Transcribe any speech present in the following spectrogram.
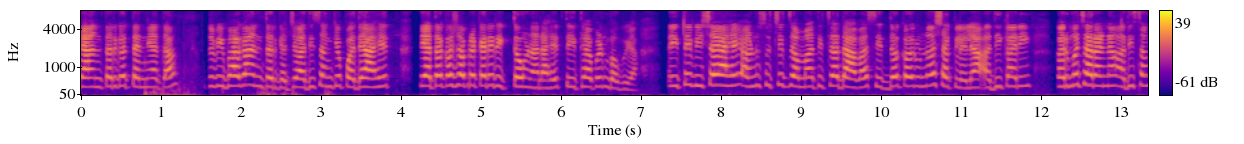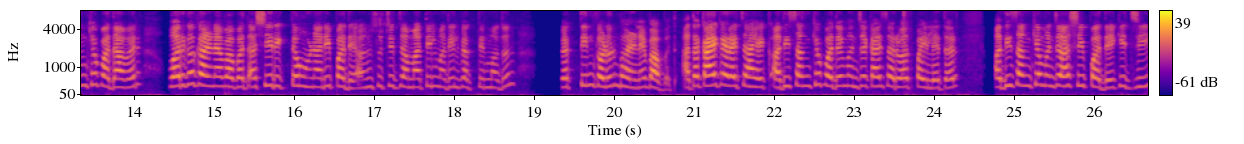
त्या अंतर्गत त्यांनी आता जे विभागाअंतर्गत जे अधिसंख्य पदे आहेत ते आता कशा प्रकारे रिक्त होणार आहेत ते इथे आपण बघूया. तर इथे विषय आहे अनुसूचित जमातीचा दावा सिद्ध करू न शकलेल्या अधिकारी कर्मचाऱ्यांना अधिसंख्य पदावर वर्ग करण्याबाबत अशी रिक्त होणारी पदे अनुसूचित जमातींमधील व्यक्तींमधून व्यक्तींकडून भरण्याबाबत. आता काय करायचं आहे? अधिसंख्य पदे म्हणजे काय सर्वात पहिले तर? अधिसंख्य म्हणजे अशी पदे की जी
